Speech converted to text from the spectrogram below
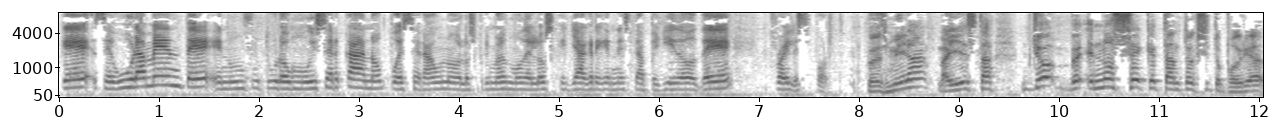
que seguramente en un futuro muy cercano pues será uno de los primeros modelos que ya agreguen este apellido de Trail Sport. Pues mira, ahí está. Yo ve- no sé qué tanto éxito podría.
